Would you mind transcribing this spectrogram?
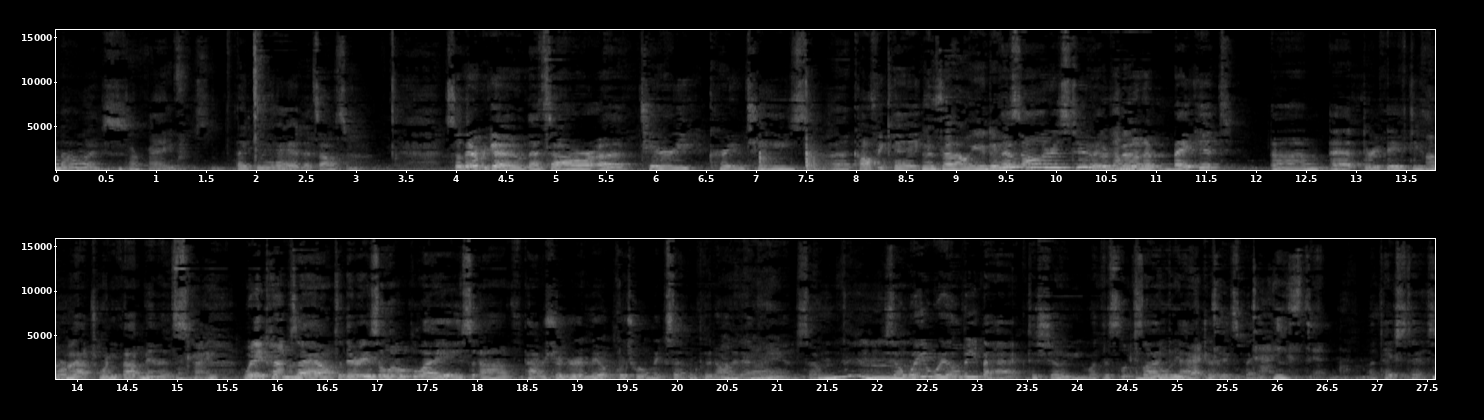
nice. It's our fave. Thinking ahead, that's awesome. So there we go. That's our uh, cherry cream cheese uh, coffee cake. Is that all you do? That's all there is to it. There's I'm gonna bake it um, at 350 for Uh-huh. about 25 minutes. Okay. When it comes out, there is a little glaze of powdered sugar and milk, which we'll mix up and put on it at the end. So, Mm. so we will be back to show you what this looks like We'll after it's baked. taste it. A taste test.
